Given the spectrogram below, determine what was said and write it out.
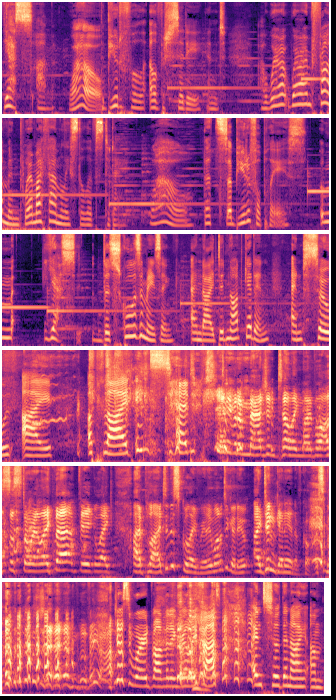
Yes, um, Wow. the beautiful Elvish city, and uh, where where I'm from, and where my family still lives today. Wow. That's a beautiful place. Um, yes, the school is amazing, and I did not get in, and so I applied instead. can't even imagine telling my boss a story like that being like i applied to the school i really wanted to go to i didn't get in of course but moving on just word vomiting really fast. and so then I um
